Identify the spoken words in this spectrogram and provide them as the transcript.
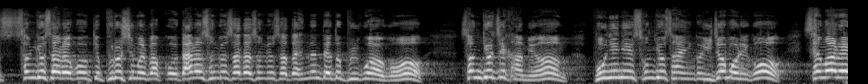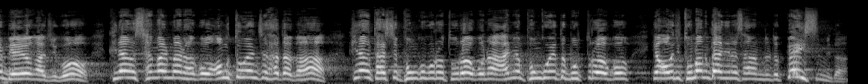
선교사라고 이렇게 부르심을 받고 나는 선교사다, 선교사다 했는데도 불구하고 선교지 가면 본인이 선교사인 거 잊어버리고 생활에 매여 가지고 그냥 생활만 하고 엉뚱한 짓 하다가 그냥 다시 본국으로 돌아오거나 아니면 본국에도 못 돌아오고 그냥 어디 도망 다니는 사람들도 꽤 있습니다.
